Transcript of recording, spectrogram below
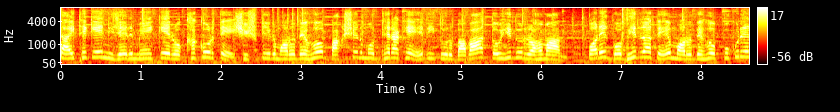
দায় থেকে নিজের মেয়েকে রক্ষা করতে শিশুটির মরদেহ বাক্সের মধ্যে রাখে ঋতুর বাবা তৌহিদুর রহমান। পরে গভীর রাতে মরদেহ পুকুরের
